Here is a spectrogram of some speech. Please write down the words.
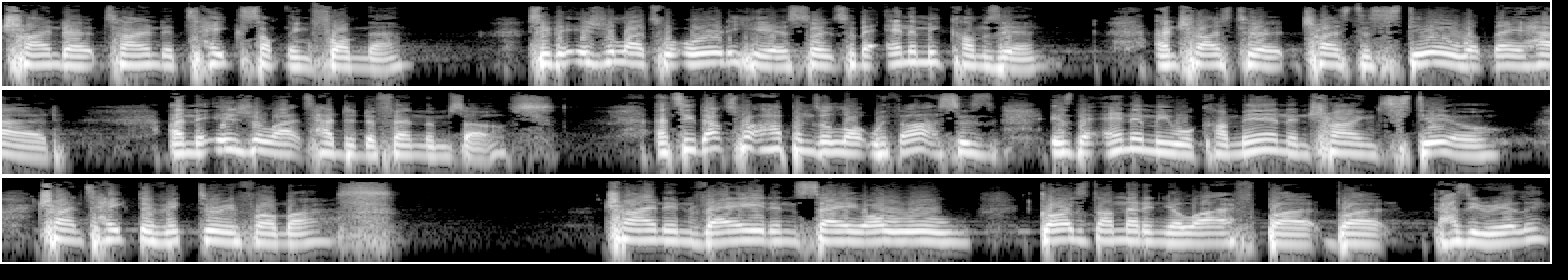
trying to, trying to take something from them. See, the Israelites were already here, so, so the enemy comes in and tries to, tries to steal what they had. And the Israelites had to defend themselves. And see, that's what happens a lot with us, is, is the enemy will come in and try and steal, try and take the victory from us try and invade and say, oh, well, God's done that in your life, but, but has he really?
